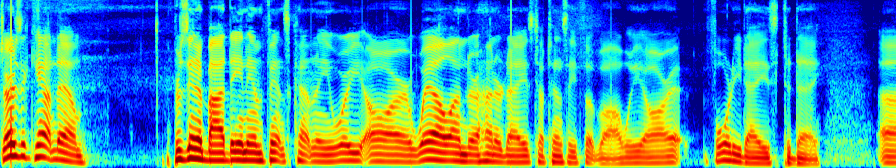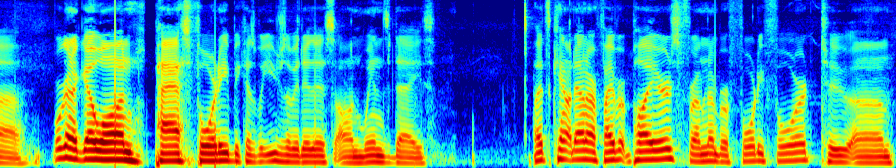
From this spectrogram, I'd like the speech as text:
Jersey countdown, presented by D&M Fence Company. We are well under 100 days till Tennessee football. We are at 40 days today. Uh, we're gonna go on past 40 because we usually we do this on Wednesdays. Let's count down our favorite players from number 44 to um,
